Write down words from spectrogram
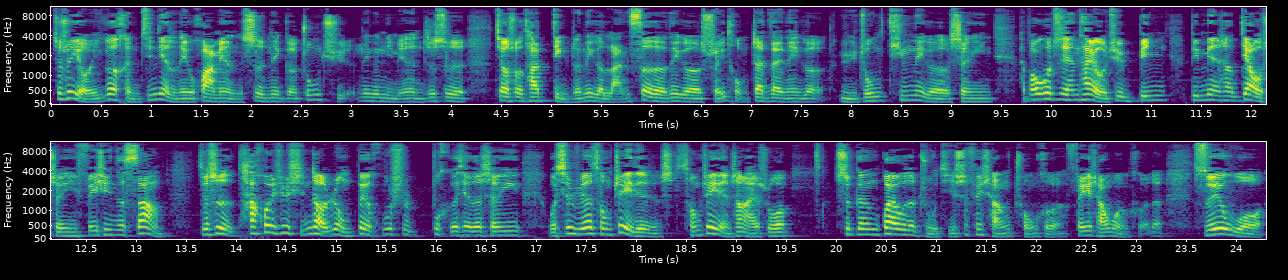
就是有一个很经典的那个画面，是那个中曲，那个里面就是教授他顶着那个蓝色的那个水桶，站在那个雨中听那个声音，还包括之前他有去冰冰面上钓声音 Fish in the sound，就是他会去寻找这种被忽视不和谐的声音。我其实觉得从这一点，从这一点上来说。是跟怪物的主题是非常重合、非常吻合的，所以我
